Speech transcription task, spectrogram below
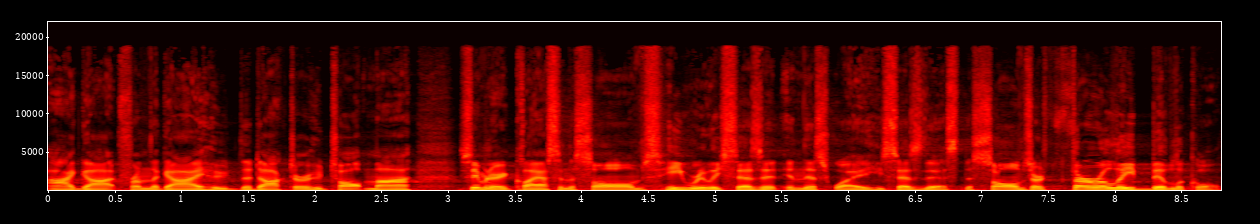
I got from the guy who, the doctor who taught my seminary class in the Psalms. He really says it in this way. He says this The Psalms are thoroughly biblical.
